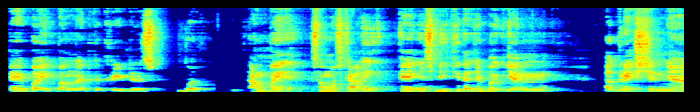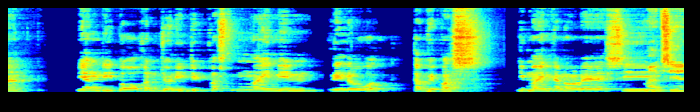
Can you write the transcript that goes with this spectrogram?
kayak baik banget ke Credence buat sampai sama sekali kayaknya sedikit aja bagian aggressionnya yang dibawakan Johnny Depp pas mainin Grindelwald tapi pas dimainkan oleh si Mats ya.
